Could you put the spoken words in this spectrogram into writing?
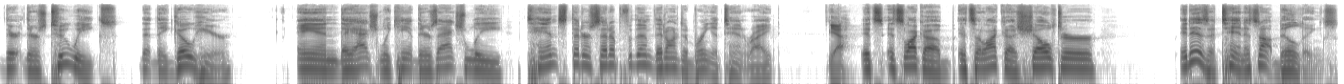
there there's two weeks that they go here, and they actually can't. There's actually tents that are set up for them. They don't have to bring a tent, right? Yeah, It's it's like a it's a, like a shelter. It is a tent. It's not buildings.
